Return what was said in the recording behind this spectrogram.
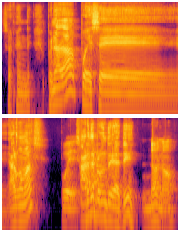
Se ofende. Pues nada, pues, eh, ¿algo más? Pues. Ahora te pregunto yo a ti. No, no.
